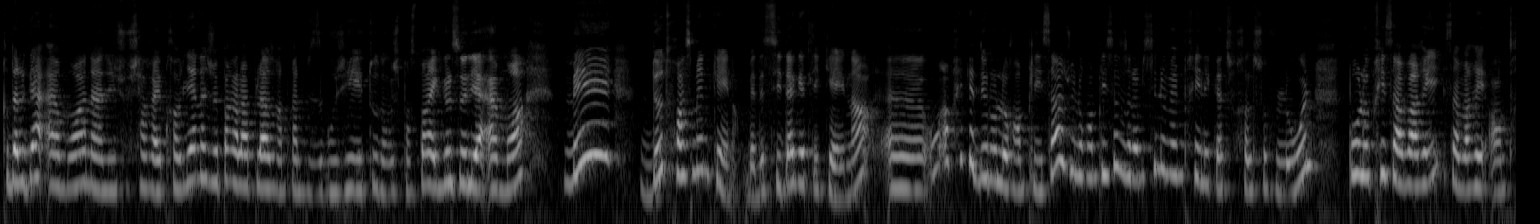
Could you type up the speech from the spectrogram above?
نقدر كاع un mois انا نشوف شحال غيبقاو لي انا جو باغ لا بلاج غنبقى نفزق وجهي تو دونك جو بونس با غيجلسوا ليا un mois مي 2-3 سيمين كاينه بعد السيده قالت لي كاينه و ابري كديروا لو رامبليساج و لو رامبليساج راه ماشي لو ميم بري اللي كتخلصوا في الاول بور لو بري سا فاري سا فاري انتر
